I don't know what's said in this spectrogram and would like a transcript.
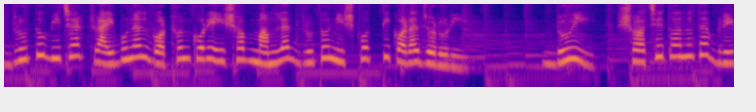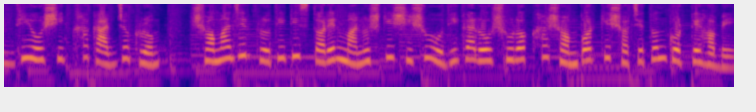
দ্রুত বিচার ট্রাইব্যুনাল গঠন করে এসব মামলার দ্রুত নিষ্পত্তি করা জরুরি। দুই সচেতনতা বৃদ্ধি ও শিক্ষা কার্যক্রম সমাজের প্রতিটি স্তরের মানুষকে শিশু অধিকার ও সুরক্ষা সম্পর্কে সচেতন করতে হবে।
